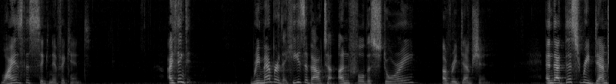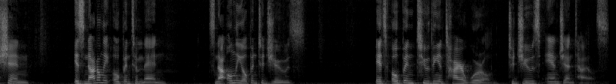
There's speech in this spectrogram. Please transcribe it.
Why is this significant? I think, remember that he's about to unfold the story of redemption. And that this redemption is not only open to men, it's not only open to Jews, it's open to the entire world, to Jews and Gentiles.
